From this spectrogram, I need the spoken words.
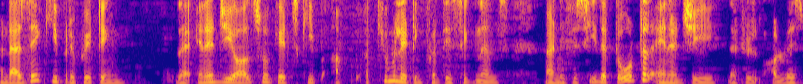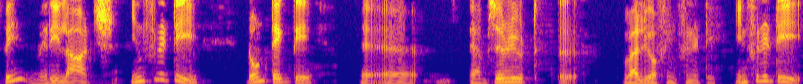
And as they keep repeating the energy also gets keep accumulating for these signals. And if you see the total energy that will always be very large. Infinity don't take the uh, absolute uh, value of infinity. Infinity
